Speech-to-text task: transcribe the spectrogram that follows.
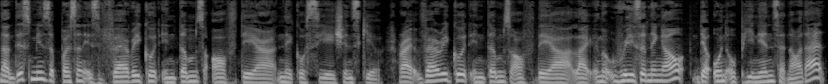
Now, this means the person is very good in terms of their negotiation skill, right? Very good in terms of their like you know reasoning out their own opinions and all that.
